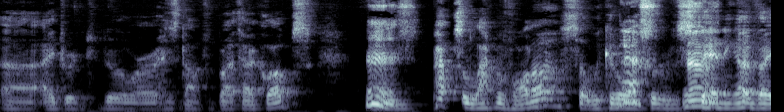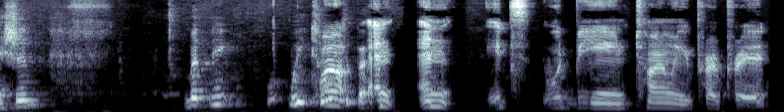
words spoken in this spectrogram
uh, Adrian Dodoro has done for both our clubs. Mm. Perhaps a lap of honour, so we could all sort of standing no. ovation. But Nick, we talked well, about and, and it would be entirely appropriate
